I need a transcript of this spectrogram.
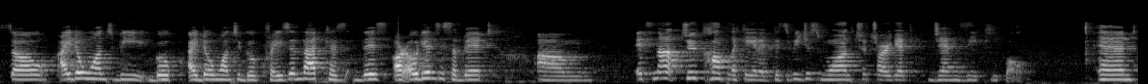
So I don't want to be go. I don't want to go crazy in that because this our audience is a bit um, it's not too complicated because we just want to target Gen Z people. And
